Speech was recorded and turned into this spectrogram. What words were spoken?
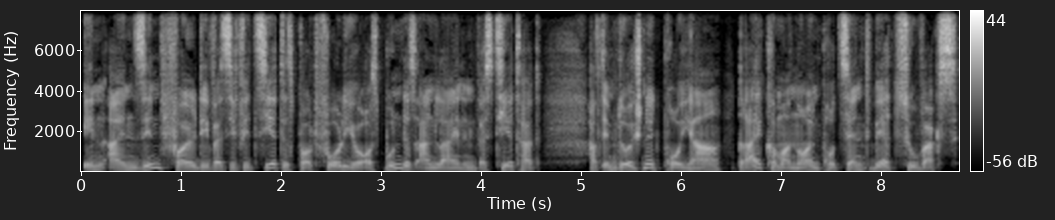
in ein sinnvoll diversifiziertes Portfolio aus Bundesanleihen investiert hat, hat im Durchschnitt pro Jahr 3,9 Prozent Wertzuwachs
